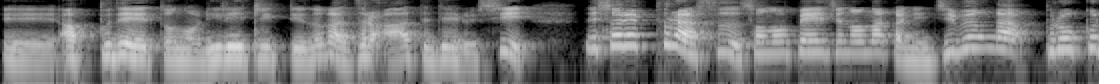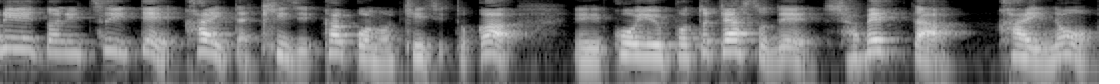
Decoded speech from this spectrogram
えー、アップデートの履歴っていうのがずらーって出るし、で、それプラス、そのページの中に自分がプロクリエイトについて書いた記事、過去の記事とか、えー、こういうポッドキャストで喋った回の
